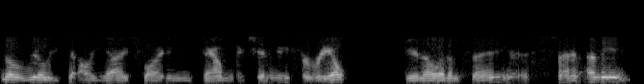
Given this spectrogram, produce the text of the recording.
no really jolly guy sliding down the chimney for real. You know what I'm saying? It's, I mean,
